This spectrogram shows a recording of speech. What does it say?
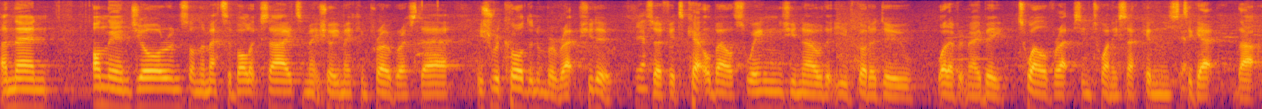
and then on the endurance, on the metabolic side, to make sure you're making progress there, you should record the number of reps you do. Yeah. So if it's kettlebell swings, you know that you've got to do whatever it may be, 12 reps in 20 seconds to get that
